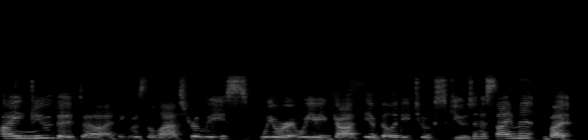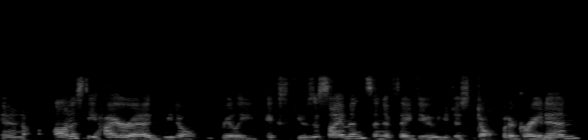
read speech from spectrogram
I knew that uh, I think it was the last release we were we got the ability to excuse an assignment, but in honesty, higher ed we don't really excuse assignments, and if they do, you just don't put a grade in,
